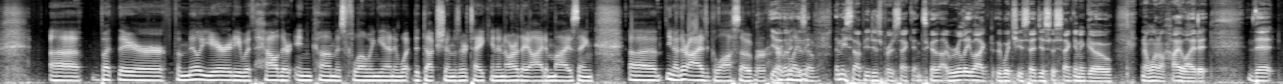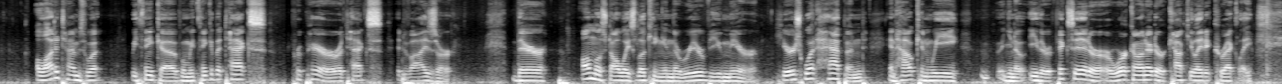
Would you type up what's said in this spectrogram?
uh, but their familiarity with how their income is flowing in and what deductions they're taking and are they itemizing, uh, you know, their eyes gloss over yeah, or let me, let me, over. Let me stop you just for a second because I really liked what you said just a second ago, and I want to highlight it. That a lot of times what we think of when we think of a tax preparer or a tax advisor, they're almost always looking in the rear view mirror. Here's what happened, and how can we, you know, either fix it or, or work on it or calculate it correctly.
